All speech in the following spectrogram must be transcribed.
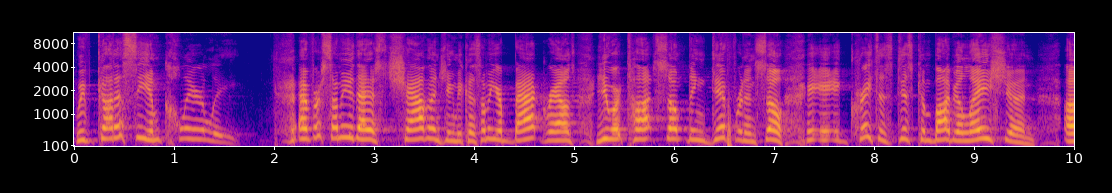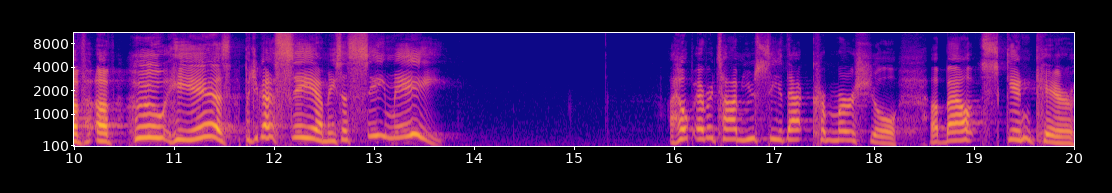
We've got to see him clearly. And for some of you, that is challenging because some of your backgrounds, you were taught something different. And so it, it creates this discombobulation of, of who he is. But you got to see him. He says, See me. I hope every time you see that commercial about skincare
